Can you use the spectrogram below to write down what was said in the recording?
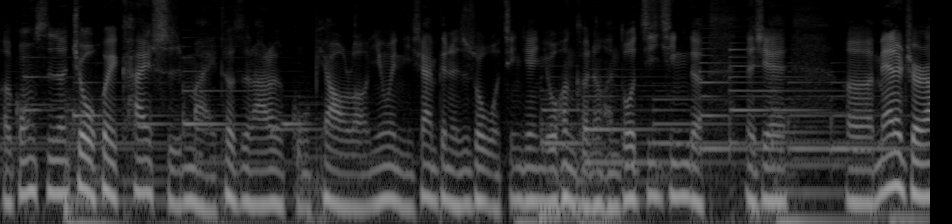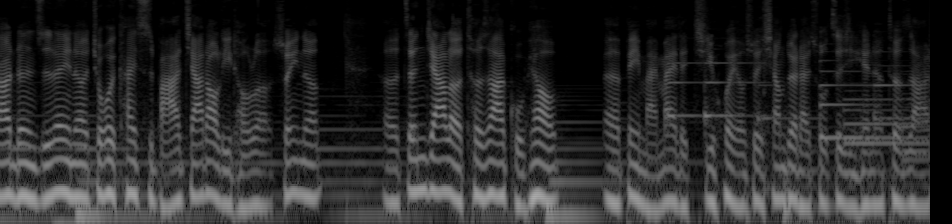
呃，公司呢就会开始买特斯拉的股票了，因为你现在变成是说，我今天有很可能很多基金的那些呃 manager 啊等等之类呢，就会开始把它加到里头了，所以呢，呃，增加了特斯拉股票呃被买卖的机会哦，所以相对来说这几天呢，特斯拉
